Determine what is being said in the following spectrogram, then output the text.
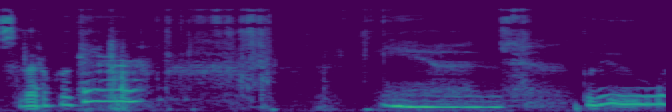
So that'll go there. And glue.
